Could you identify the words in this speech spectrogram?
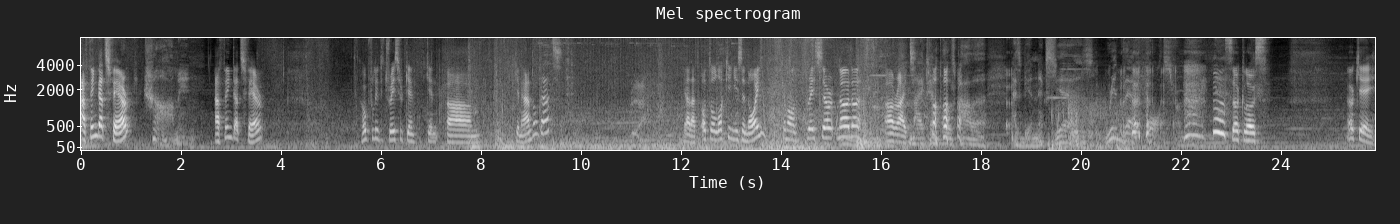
I think that's fair. Charming. I think that's fair. Hopefully the tracer can can um, can handle that. Yeah, that auto locking is annoying. Come on, tracer. No, no. All right. My temple's power has been ex- yes. Rid their thoughts from. Oh, so close. Okay.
